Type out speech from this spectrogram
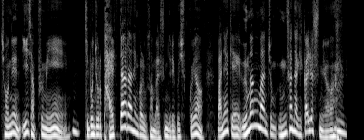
저는 이 작품이 음. 기본적으로 밝다라는 걸 우선 말씀드리고 싶고요. 만약에 음악만 좀 음산하게 깔렸으면 음.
